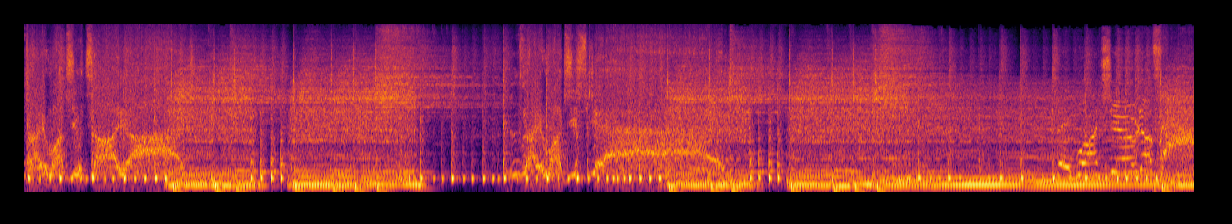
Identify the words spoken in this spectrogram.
They want you tired. They want you scared. They want you to fail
